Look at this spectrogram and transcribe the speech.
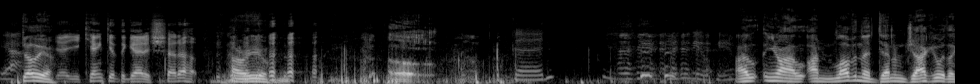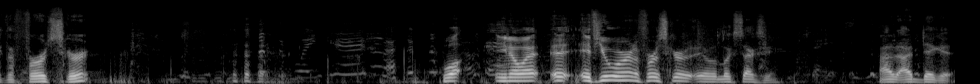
Yeah. Delia, Yeah, you can't get the guy to shut up. how are you? Oh. Good. I you know I, I'm loving the denim jacket with like the fur skirt. Well, you know what? I- If you were in a fur skirt, it would look sexy. I'd, I'd dig it.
